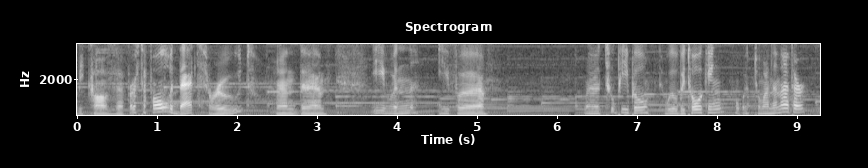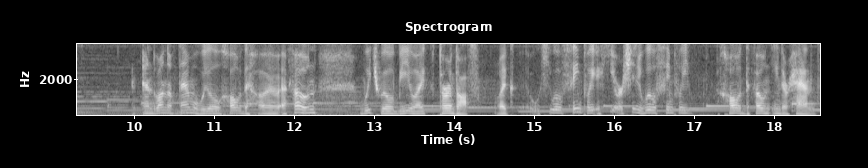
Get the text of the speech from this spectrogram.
Because, uh, first of all, that's rude, and uh, even if two people will be talking to one another, and one of them will hold a phone which will be like turned off like he will simply, he or she will simply hold the phone in their hands.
